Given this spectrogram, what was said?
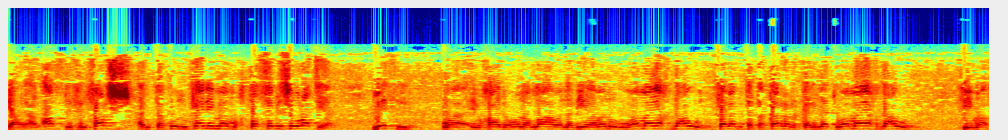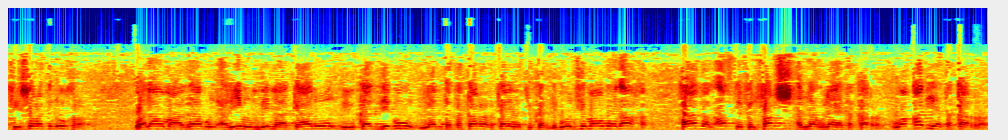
يعني الأصل في الفرش أن تكون كلمة مختصة بسورتها مثل ويخادعون الله والذين آمنوا وما يخدعون فلم تتكرر كلمة وما يخدعون. في في سورة أخرى. ولهم عذاب أليم بما كانوا يكذبون. لم تتكرر كلمة يكذبون في موضع آخر. هذا الأصل في الفرش أنه لا يتكرر. وقد يتكرر.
